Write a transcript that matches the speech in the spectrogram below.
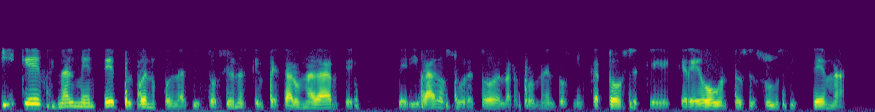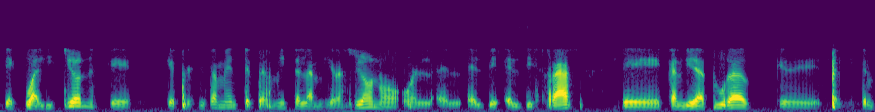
y que finalmente, pues bueno, con las distorsiones que empezaron a darse, derivados sobre todo de la reforma del 2014, que creó entonces un sistema de coaliciones que, que precisamente permite la migración o, el, el, disfraz de candidaturas que permiten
